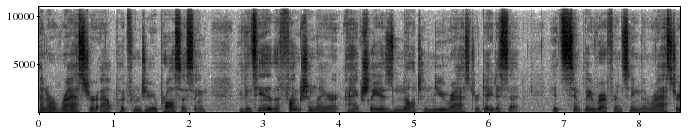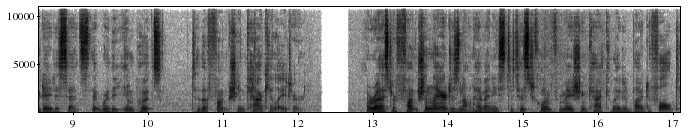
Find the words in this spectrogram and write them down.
and a raster output from geoprocessing, you can see that the function layer actually is not a new raster dataset. It's simply referencing the raster datasets that were the inputs to the function calculator. A raster function layer does not have any statistical information calculated by default,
